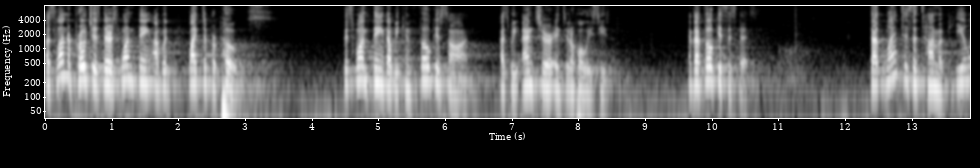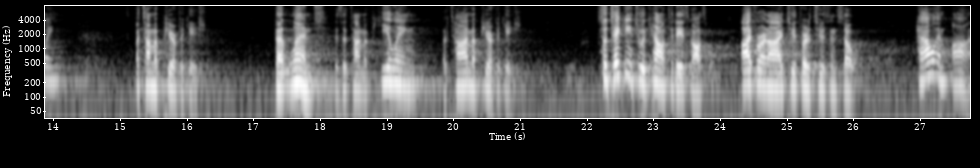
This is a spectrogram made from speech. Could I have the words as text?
As Lent approaches, there's one thing I would like to propose. This one thing that we can focus on as we enter into the holy season. And that focus is this that Lent is a time of healing, a time of purification. That Lent is a time of healing, a time of purification. So, taking into account today's gospel, eye for an eye, tooth for a tooth, and so on, how am I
